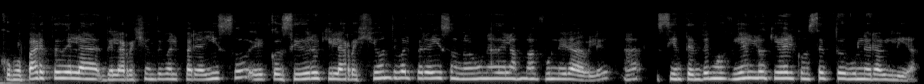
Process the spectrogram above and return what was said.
Como, parte de la, región de Valparaíso, eh, considero que la región de Valparaíso no es una de las más vulnerables, ¿ah? si entendemos bien lo que es el concepto de vulnerabilidad.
